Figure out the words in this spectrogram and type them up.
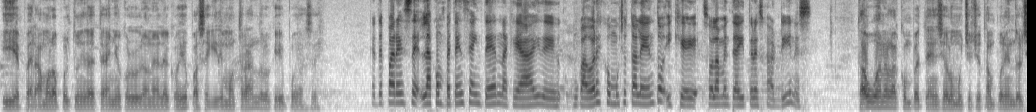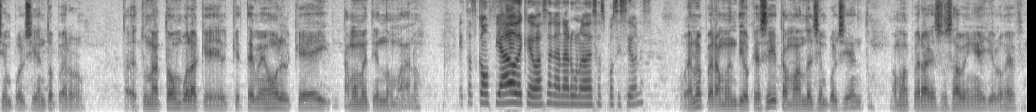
y esperamos la oportunidad de este año con los Leones del Cogido para seguir demostrando lo que yo puedo hacer. ¿Qué te parece la competencia interna que hay de jugadores con mucho talento y que solamente hay tres jardines? Está buena la competencia, los muchachos están poniendo el 100%, pero es una tómbola que el que esté mejor, el que es, y estamos metiendo mano. ¿Estás confiado de que vas a ganar una de esas posiciones? Bueno, esperamos en Dios que sí, estamos dando el 100%. Vamos a esperar, eso saben ellos, los jefes.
